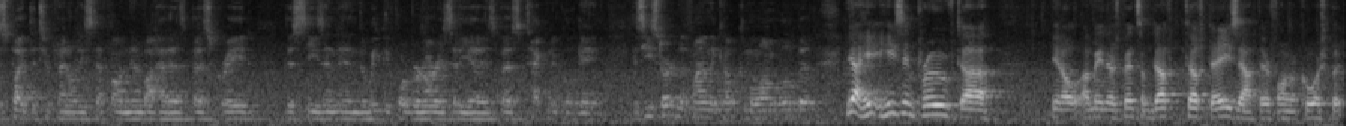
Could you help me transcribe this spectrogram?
Despite the two penalties, Stephane Nembot had his best grade this season, and the week before Bernardi said he had his best technical game. Is he starting to finally come, come along a little bit? Yeah, he, he's improved. Uh, you know, I mean, there's been some tough, tough days out there for him, of course, but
